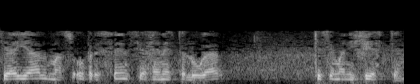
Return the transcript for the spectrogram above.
si hay almas o presencias en este lugar, que se manifiesten.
